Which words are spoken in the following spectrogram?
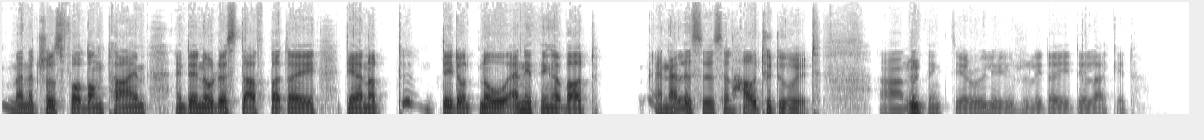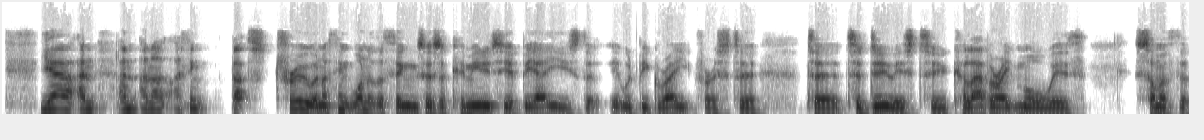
managers for a long time and they know their stuff, but they they are not they don't know anything about analysis and how to do it. And mm. I think they really usually they they like it. Yeah, and and and I, I think that's true, and I think one of the things as a community of BAs that it would be great for us to to to do is to collaborate more with some of the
